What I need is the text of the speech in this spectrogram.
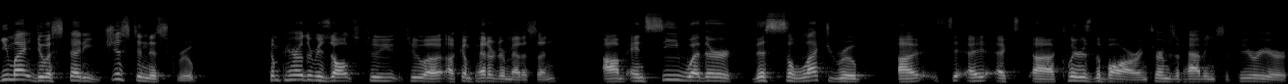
you might do a study just in this group, compare the results to, to a, a competitor medicine, um, and see whether this select group uh, uh, uh, clears the bar in terms of having superior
